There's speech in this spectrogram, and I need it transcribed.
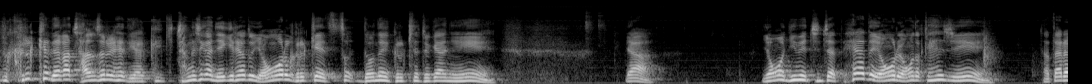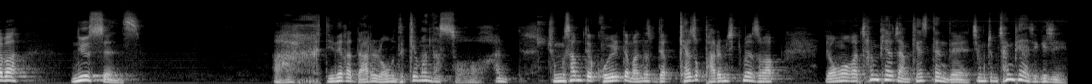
그렇게 내가 잔소리를 해. 야, 그 장시간 얘기를 해도 영어를 그렇게 써- 너네 그렇게 저기 하니. 야 영어 니네 진짜 해야 돼. 영어로 영어답게 해야지. 자 따라해봐. nuisance. 아, 니네가 나를 너무 늦게 만났어. 한 중3 때, 고1 때 만나서 내가 계속 발음시키면서 막 영어가 창피하지 않게 했을 텐데, 지금 좀 창피하지, 그지?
